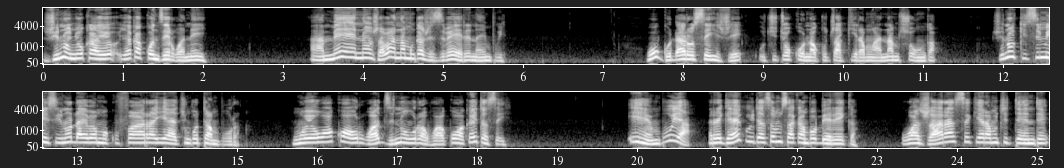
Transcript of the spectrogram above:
Zvino nyokayo yakakonzerwa nei? Hameno zvavana mungazviziva here nhaimbuya wogodaro seizve uchitokona kutsvakira mwana mushonga. Zvino kisimisi inodai vamwe kufara iye achingotambura. Mwoyo wako haurwadzi noura hwako wakaita sei ihe mbuya regai kuita semusakambobereka. Wazvara sekera muchitende.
